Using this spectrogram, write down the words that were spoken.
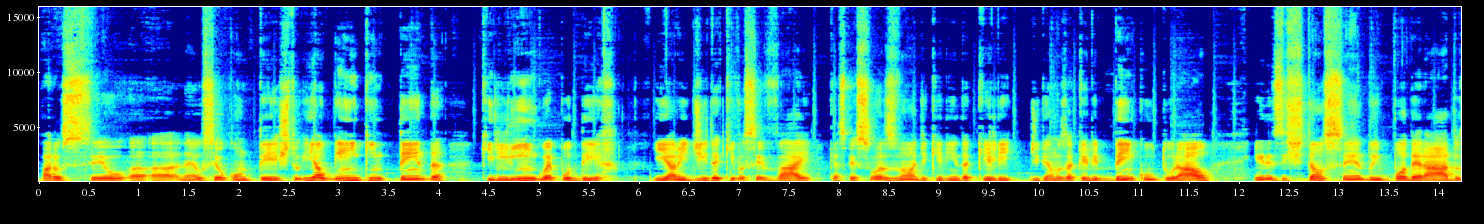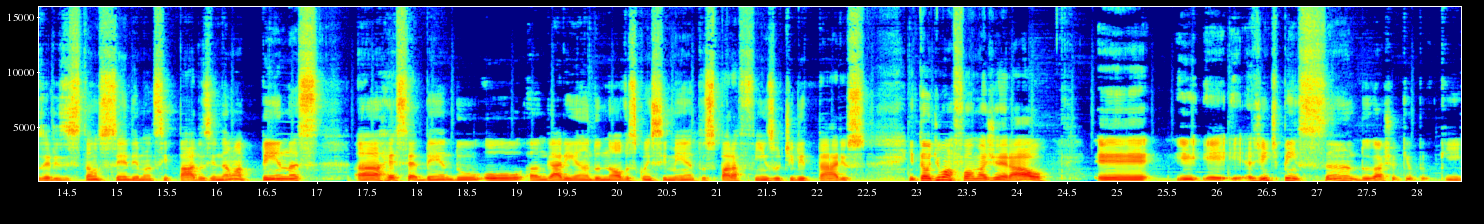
para o seu, uh, né? o seu contexto e alguém que entenda que língua é poder e à medida que você vai, que as pessoas vão adquirindo aquele, digamos, aquele bem cultural, eles estão sendo empoderados, eles estão sendo emancipados e não apenas uh, recebendo ou angariando novos conhecimentos para fins utilitários. Então, de uma forma geral, é, é, é, a gente pensando, eu acho que, que,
